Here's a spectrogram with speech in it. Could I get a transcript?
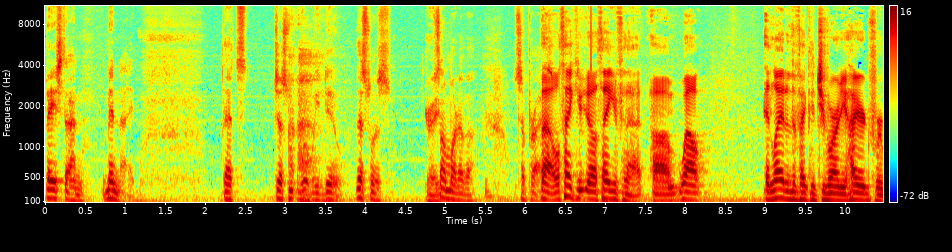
based on midnight. That's just what we do. This was Great. somewhat of a surprise. Well, well, thank you, no, thank you for that. Um, Well, in light of the fact that you've already hired for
